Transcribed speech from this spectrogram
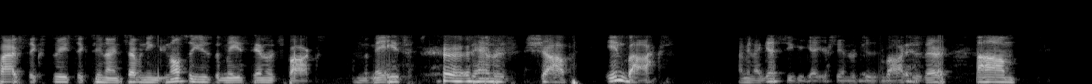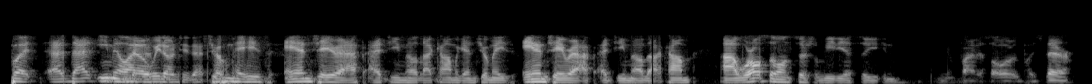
530-563-6297. You can also use the Maze Sandwich box, on the Maze Sandwich Shop inbox I mean, I guess you could get your sandwiches in boxes there. Um, but uh, that email address. No, we don't do that. Joe Mays and JRaff at gmail.com. Again, Joe Mays and JRaff at gmail.com. Uh, we're also on social media, so you can you can find us all over the place there.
